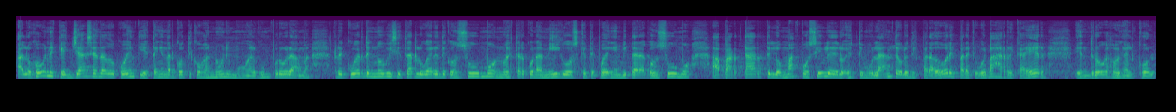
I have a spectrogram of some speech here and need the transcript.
A los jóvenes que ya se han dado cuenta y están en narcóticos anónimos en algún programa, recuerden no visitar lugares de consumo, no estar con amigos que te pueden invitar a consumo, apartarte lo más posible de los estimulantes o los disparadores para que vuelvas a recaer en drogas o en alcohol.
